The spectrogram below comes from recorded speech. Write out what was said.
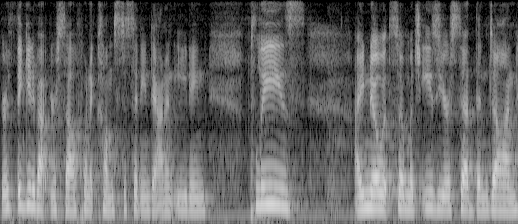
You're thinking about yourself when it comes to sitting down and eating. Please, I know it's so much easier said than done.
